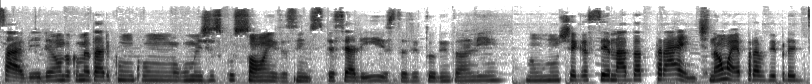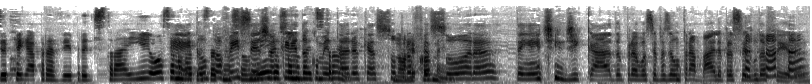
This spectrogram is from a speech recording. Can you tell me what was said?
sabe? Ele é um documentário com, com algumas discussões, assim, de especialistas e tudo, então ele não, não chega a ser nada atraente. Não é pra ver, pra você pegar pra ver pra distrair, ou você não É, vai então talvez seja nele, aquele documentário que a sua Não professora tenha te indicado pra você fazer um trabalho pra segunda-feira.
